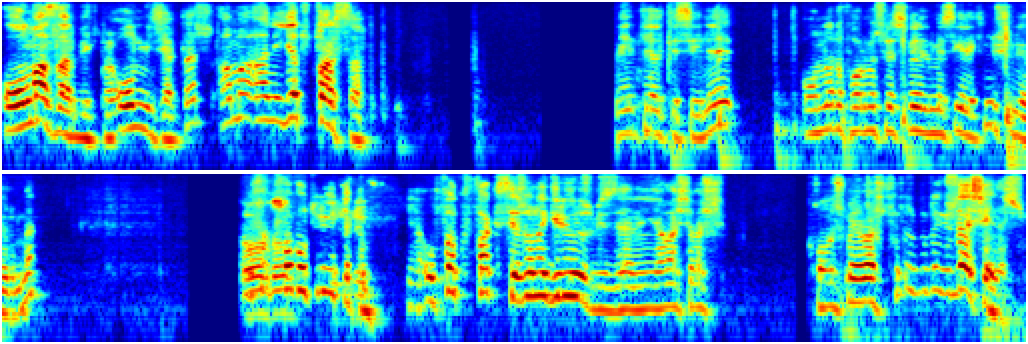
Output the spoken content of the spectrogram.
olmazlar büyük ihtimal olmayacaklar ama hani ya tutarsa mentalitesiyle onlara forma süresi verilmesi gerektiğini düşünüyorum ben. Doğru, ufak ufak oturuyor takım. Yani ufak ufak sezona giriyoruz biz yani yavaş yavaş konuşmaya başlıyoruz. Bu da güzel şeyler.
